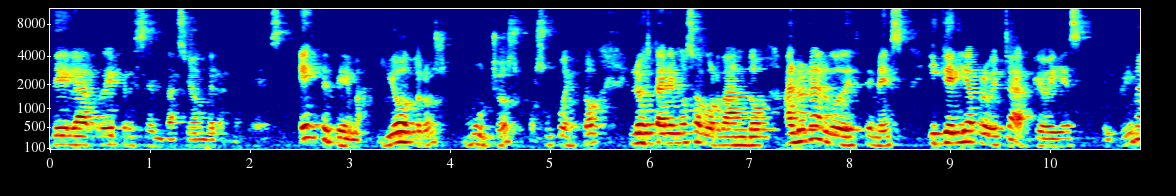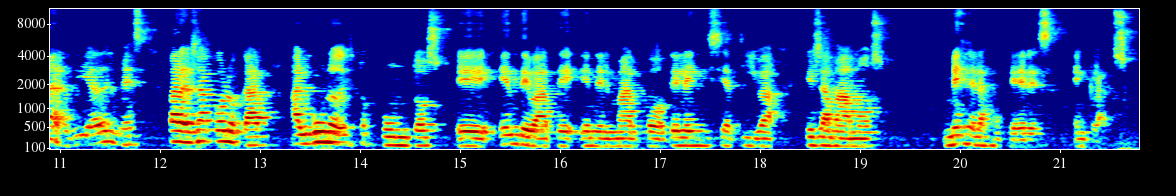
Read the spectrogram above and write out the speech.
de la representación de las mujeres. Este tema y otros, muchos, por supuesto, lo estaremos abordando a lo largo de este mes y quería aprovechar que hoy es el primer día del mes para ya colocar algunos de estos puntos eh, en debate en el marco de la iniciativa que llamamos Mes de las Mujeres en Claxo.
